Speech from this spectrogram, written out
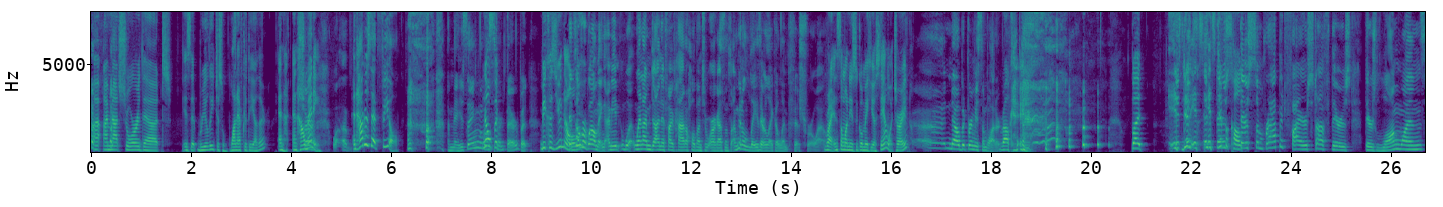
I, I'm not sure that is it really just one after the other, and and how Sure. many, Well, uh, and how does that feel? amazing. No, We'll but- start there, but Because you know, it's overwhelming. I mean, w- when I'm done, if I've had a whole bunch of orgasms, I'm going to lay there like a limp fish for a while. right? And someone needs to go make you a sandwich, right? Uh, no, but bring me some water. Okay. but it's di- it's, it's, there's- difficult. There's some rapid fire stuff. There's there's long ones,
